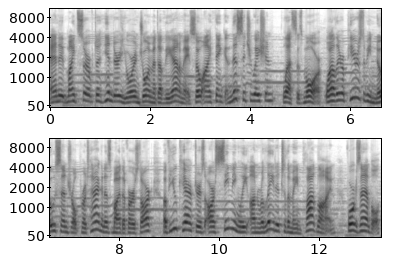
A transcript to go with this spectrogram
and it might serve to hinder your enjoyment of the anime anime, so I think in this situation, less is more. While there appears to be no central protagonist by the first arc, a few characters are seemingly unrelated to the main plotline. For example,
